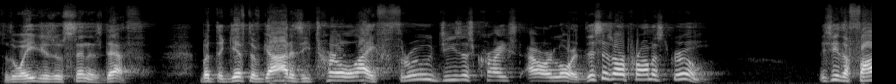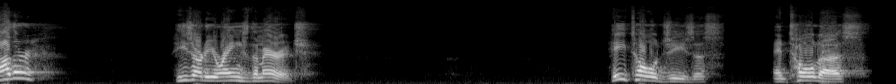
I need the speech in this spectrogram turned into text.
So the wages of sin is death. But the gift of God is eternal life through Jesus Christ our Lord. This is our promised groom. You see, the Father, He's already arranged the marriage. He told Jesus and told us,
